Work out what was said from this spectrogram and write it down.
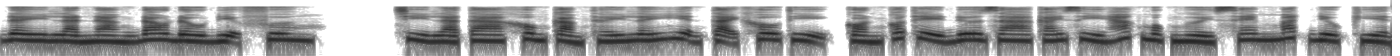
đây là nàng đau đầu địa phương. Chỉ là ta không cảm thấy lấy hiện tại khâu thị còn có thể đưa ra cái gì hắc mộc người xem mắt điều kiện.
